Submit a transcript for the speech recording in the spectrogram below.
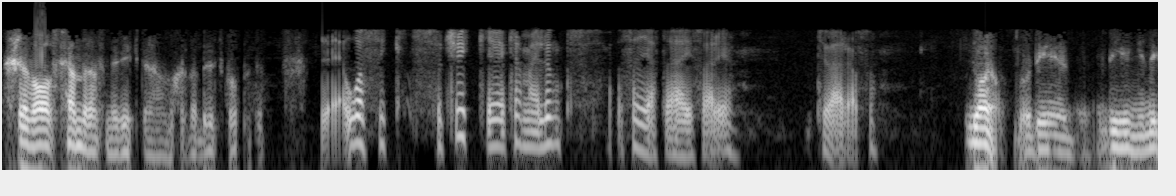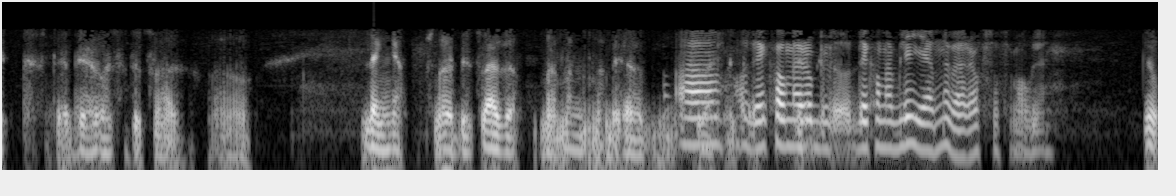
Själva avsändaren som är viktigare än själva budskapet. Åsiktsförtryck eh, kan man ju lugnt säga att det är i Sverige. Tyvärr alltså. Ja, ja, och det, är- det är ju inget nytt. Det, det har sett ut så här uh, länge. Sen har det blivit värre. Men, men, men det är... Ja, och det kommer att det kommer att bli ännu värre också förmodligen. Jo.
